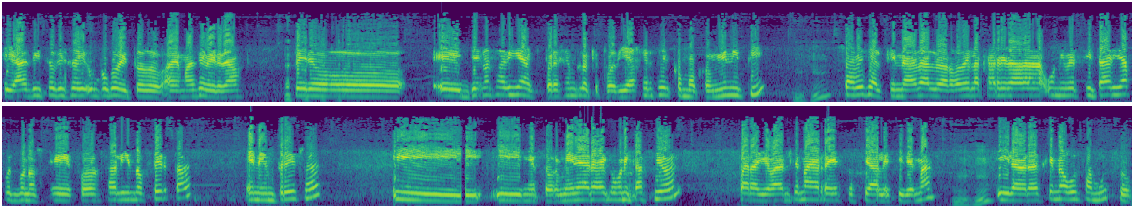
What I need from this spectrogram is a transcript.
sí, has dicho que soy un poco de todo, además de verdad. Pero eh, yo no sabía, por ejemplo, que podía ejercer como community, ¿sabes? Y al final, a lo largo de la carrera universitaria, pues bueno, eh, fueron saliendo ofertas en empresas y, y me formé en área de comunicación para llevar el tema de redes sociales y demás. Y la verdad es que me gusta mucho.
